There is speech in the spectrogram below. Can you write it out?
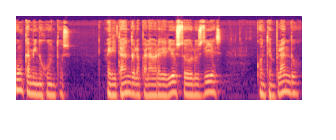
un camino juntos, meditando la palabra de Dios todos los días, contemplando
